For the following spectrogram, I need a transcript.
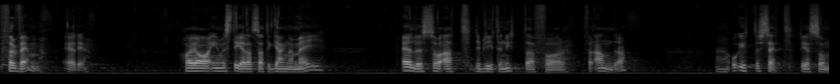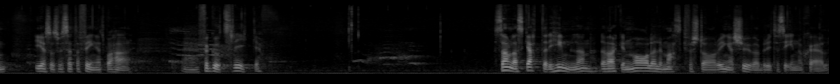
för vem är det? Har jag investerat så att det gagnar mig? Eller så att det blir till nytta för, för andra? Eh, och ytterst sett, det som Jesus vill sätta fingret på här, eh, för Guds rike. Samla skatter i himlen där varken mal eller mask förstör och inga tjuvar bryter sig in och stjäl.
